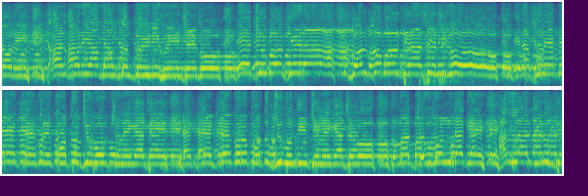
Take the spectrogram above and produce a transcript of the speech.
পরে, তারপরে আগুনটা তৈরি হয়েছে গো। এ যুবকেরা, গল্প একটা একটা করে কত যুবক গেছে, একটা একটা করে কত গেছে গো। তোমার যৌবনটাকে আল্লাহর বিরুদ্ধে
